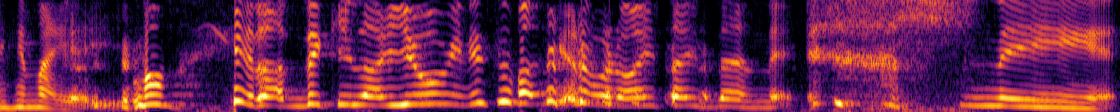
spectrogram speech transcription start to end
මෙහෙමයි. අයි මම රද්ද කියලා අයෝ මිනිස්සු මංගෙන මොනවයිතයි දන්නේ. මේ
